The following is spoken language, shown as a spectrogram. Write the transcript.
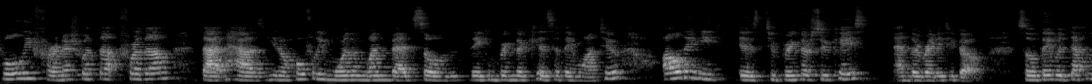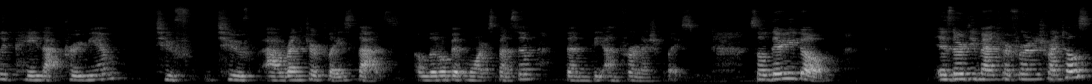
fully furnished with that for them that has you know hopefully more than one bed so they can bring their kids if they want to all they need is to bring their suitcase and they're ready to go. So they would definitely pay that premium to to uh, rent your place that's a little bit more expensive than the unfurnished place. So there you go. Is there demand for furnished rentals?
